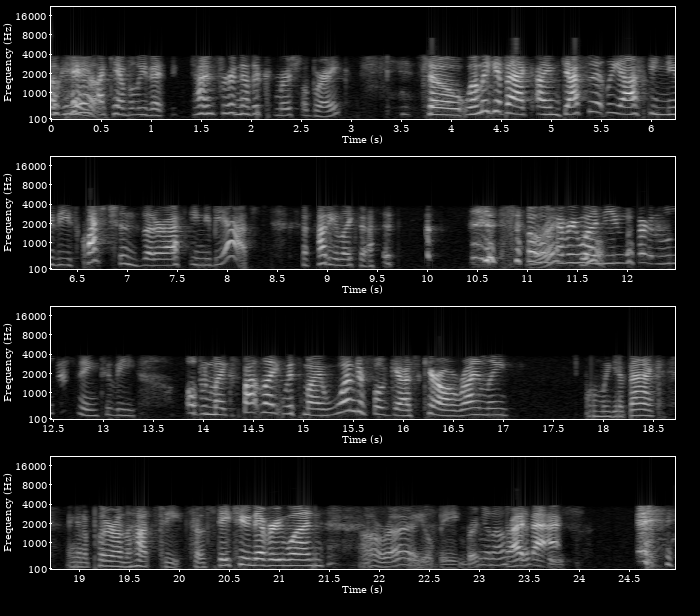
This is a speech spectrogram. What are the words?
Okay, Yeah. I can't believe it. Time for another commercial break. So when we get back, I'm definitely asking you these questions that are asking to be asked. How do you like that? so All right, everyone, cool. you are listening to the Open Mic Spotlight with my wonderful guest, Carol Reinley. When we get back, I'm going to put her on the hot seat. So stay tuned, everyone. all right you'll be bringing it on right back.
